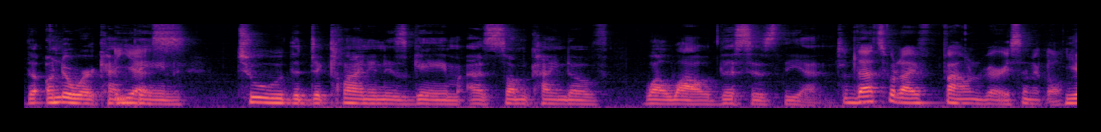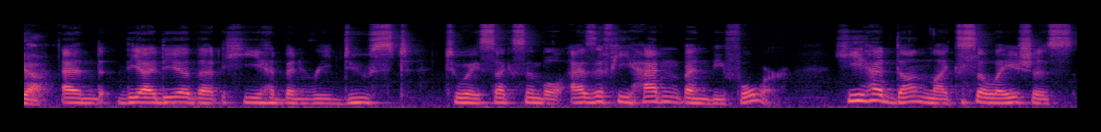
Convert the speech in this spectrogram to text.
the underwear campaign, Yes. to the decline in his game as some kind of, well, wow, this is the end. That's what I found very cynical. Yeah. And the idea that he had been reduced to a sex symbol as if he hadn't been before. He had done like salacious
